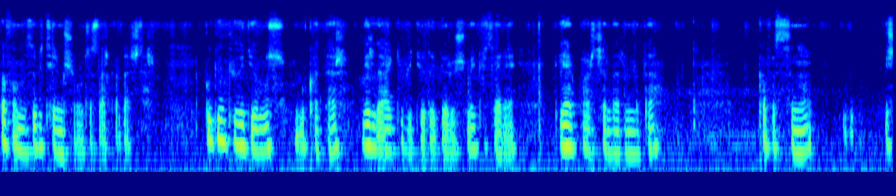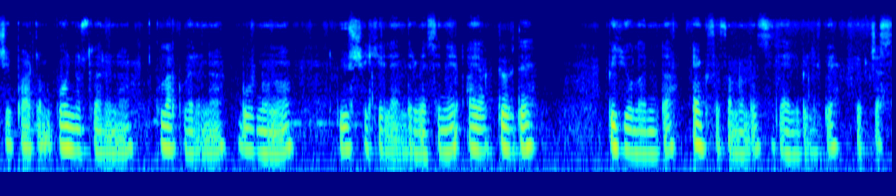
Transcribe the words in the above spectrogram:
kafamızı bitirmiş olacağız arkadaşlar. Bugünkü videomuz bu kadar. Bir dahaki videoda görüşmek üzere. Diğer parçalarını da kafasını, işte pardon boynuzlarını, kulaklarını, burnunu, yüz şekillendirmesini, ayak gövde videolarını da en kısa zamanda sizlerle birlikte yapacağız.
